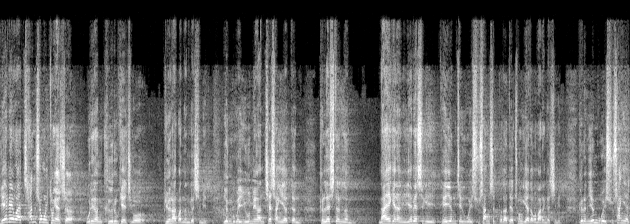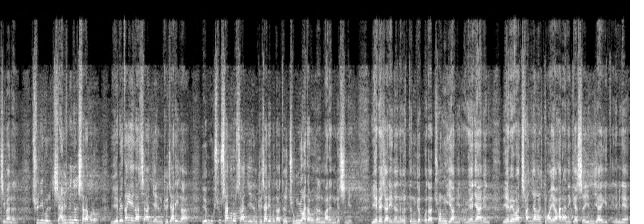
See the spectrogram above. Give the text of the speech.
예배와 찬송을 통해서 우리는 거룩해지고 변화받는 것입니다. 영국의 유명한 재상이었던 글래스턴은 나에게는 예배석이 대영 제국의 수상석보다 더 존귀하다고 말한 것입니다. 그는 영국의 수상이었지만은 주님을 잘 믿는 사람으로 예배당에 가서 앉아 있는 그 자리가 영국 수상으로서 앉아 있는 그 자리보다 더 중요하다고 그는 말한 것입니다. 예배 자리는 어떤 것보다 존귀합니다. 왜냐하면 예배와 찬양을 통하여 하나님께서 임재하기 때문에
